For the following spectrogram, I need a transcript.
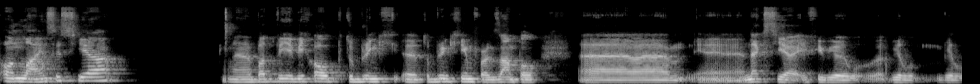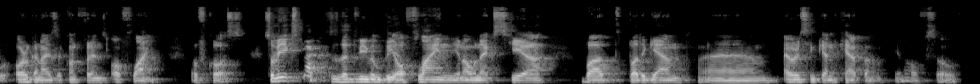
online this year but we, we hope to bring uh, to bring him, for example, uh, next year if we will will will organize a conference offline, of course. So we expect that we will be offline, you know, next year. But but again, um, everything can happen, you know. So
